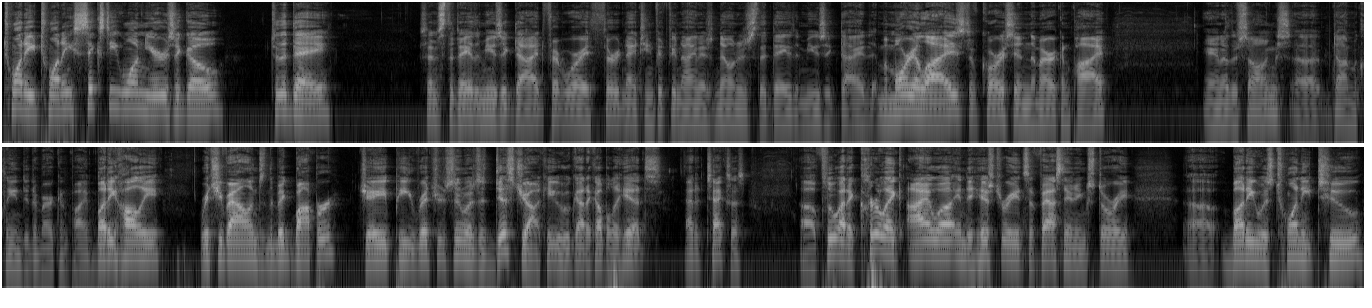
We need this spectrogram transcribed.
2020, 61 years ago to the day since the day the music died. February 3rd, 1959 is known as the day the music died. Memorialized, of course, in American Pie and other songs. Uh, Don McLean did American Pie. Buddy Holly, Ritchie Valens, and the Big Bopper. J.P. Richardson was a disc jockey who got a couple of hits out of Texas. Uh, flew out of Clear Lake, Iowa into history. It's a fascinating story. Uh, Buddy was 22.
